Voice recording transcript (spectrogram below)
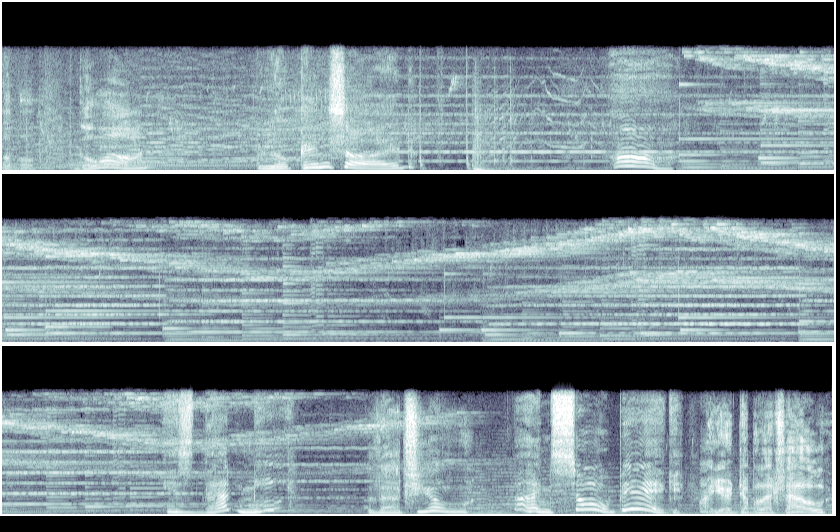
Go on. Look inside. Is that me? That's you. I'm so big. Why, you're double XL.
